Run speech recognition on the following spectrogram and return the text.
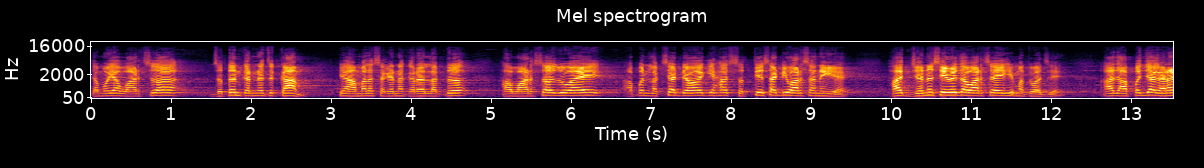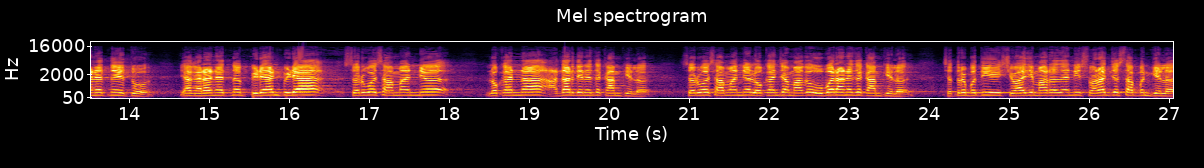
त्यामुळे या वारसा जतन करण्याचं काम हे आम्हाला सगळ्यांना करायला लागतं. हा वारसा जो आहे आपण लक्षात ठेवा की हा सत्तेसाठी वारसा नाही आहे हा जनसेवेचा वारसा आहे हे महत्त्वाचं आहे. आज आपण ज्या घराण्यातनं येतो या घराण्यातनं पिढ्यानपिढ्या सर्वसामान्य लोकांना आधार देण्याचं काम केलं सर्वसामान्य लोकांच्या मागं उभं राहण्याचं काम केलं छत्रपती शिवाजी महाराजांनी स्वराज्य स्थापन केलं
